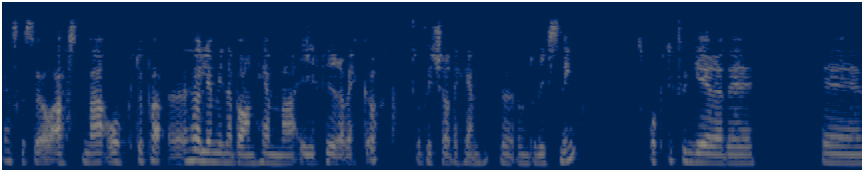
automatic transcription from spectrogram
ganska svår astma och då höll jag mina barn hemma i fyra veckor. Så vi körde hemundervisning och det fungerade eh,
